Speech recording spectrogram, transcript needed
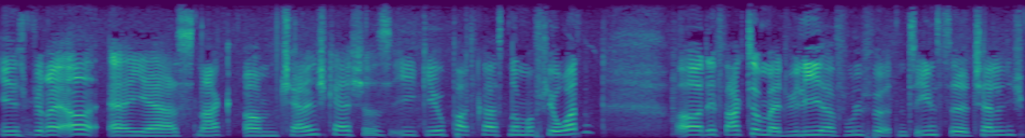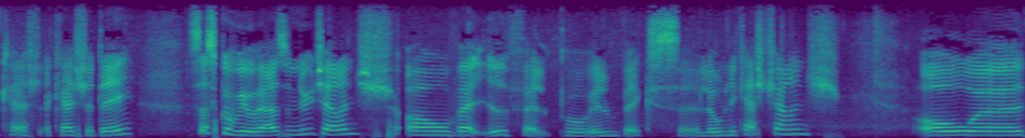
inspireret af jeres snak om challenge caches i GeoPodcast nummer 14, og det faktum, at vi lige har fuldført den seneste challenge cash af Cash a Day, så skulle vi jo have en ny challenge, og valget faldt på Elmbæks øh, Lonely Cash Challenge. Og øh,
